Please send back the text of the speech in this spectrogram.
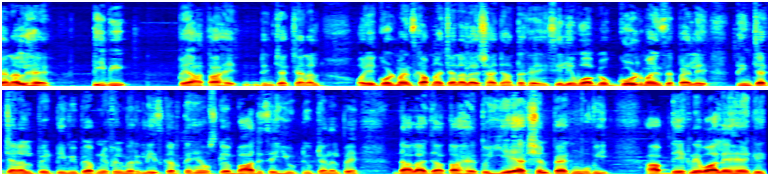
चैनल है, टीवी पे आता है ढिंचैक चैनल और ये गोल्ड माइंस का अपना चैनल है, शायद जहाँ तक है। इसीलिए वो आप लोग गोल्ड माइन से पहले ढिंचैक चैनल पे टीवी पे अपनी फ़िल्में रिलीज़ करते हैं, उसके बाद इसे यूट्यूब चैनल पे डाला जाता है। तो ये एक्शन पैक मूवी आप देखने वाले हैं कि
